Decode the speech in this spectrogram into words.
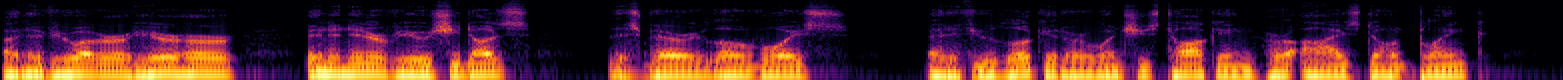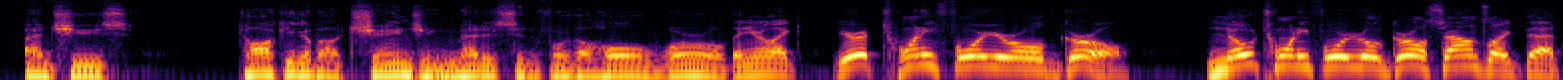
And if you ever hear her in an interview, she does this very low voice. And if you look at her when she's talking, her eyes don't blink. And she's talking about changing medicine for the whole world. And you're like, you're a 24 year old girl. No 24 year old girl sounds like that.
